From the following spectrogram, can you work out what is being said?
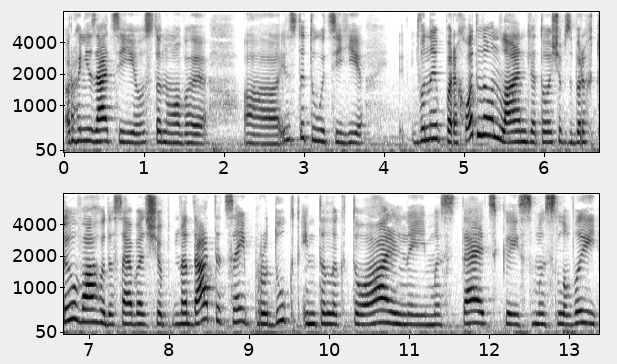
організації, установи, інституції. Вони переходили онлайн для того, щоб зберегти увагу до себе, щоб надати цей продукт інтелектуальний, мистецький, смисловий,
